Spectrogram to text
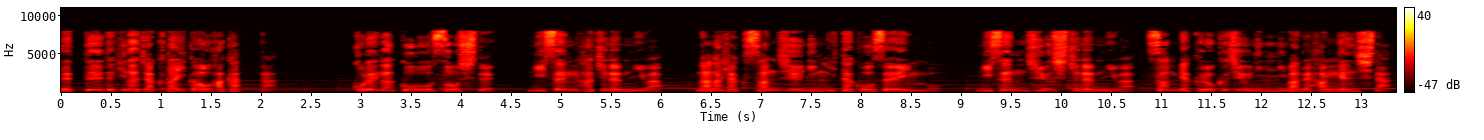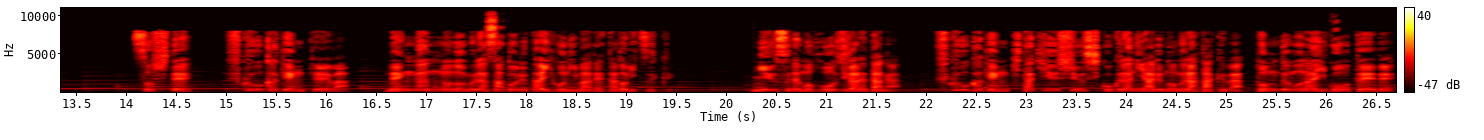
徹底的な弱体化を図った。これが功を奏して2008年には730人いた構成員も2017年には360人にまで半減した。そして福岡県警は念願の野村悟逮捕にまでたどり着く。ニュースでも報じられたが福岡県北九州市小倉にある野村宅はとんでもない豪邸で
